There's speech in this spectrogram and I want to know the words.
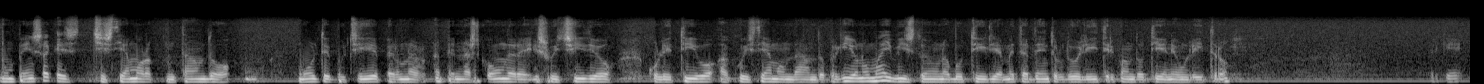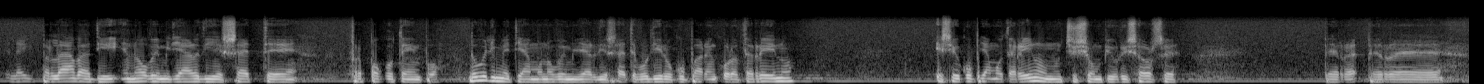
Non pensa che ci stiamo raccontando molte bugie per, per, nascondere il suicidio collettivo a cui stiamo andando, perché io non ho mai visto in una bottiglia mettere dentro due litri quando tiene un litro. Perché lei parlava di 9 miliardi e 7 fra poco tempo. Dove li mettiamo 9 miliardi e 7? Vuol dire occupare ancora terreno? E se occupiamo terreno non ci sono più risorse per... per eh...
